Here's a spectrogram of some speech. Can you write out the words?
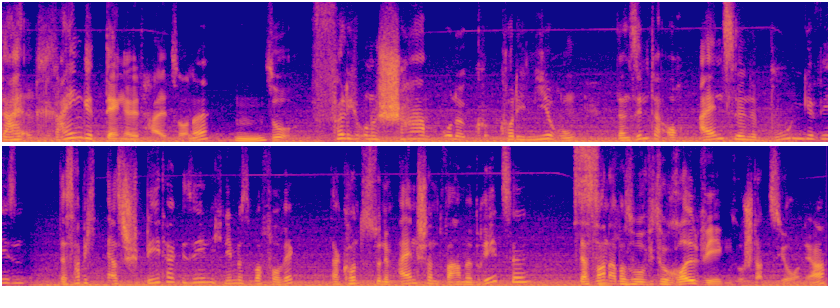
da reingedengelt halt so, ne? Das, mhm. So völlig ohne Charme, ohne Ko Koordinierung. Dann sind da auch einzelne Buden gewesen. Das habe ich erst später gesehen. Ich nehme das aber vorweg. Da konntest du in dem einen Stand warme Brezeln. Das waren aber so wie so Rollwegen, so Stationen, ja.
